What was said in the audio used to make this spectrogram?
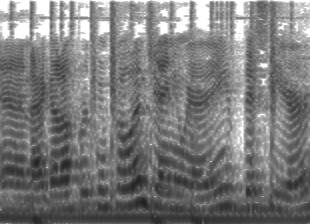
And I got off birth control in January this year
